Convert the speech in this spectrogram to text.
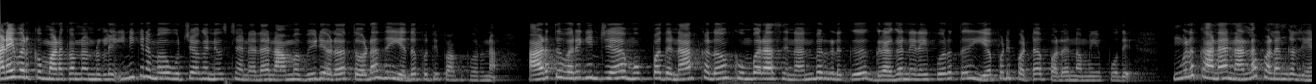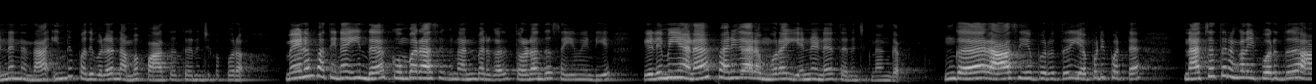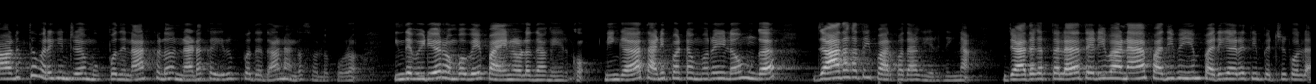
அனைவருக்கும் வணக்கம் நண்பர்களே. இன்னைக்கு நம்ம உற்சாக நியூஸ் சேனலில் நம்ம வீடியோவில் தொடர்ந்து எதை பற்றி பார்க்க போறோம்னா அடுத்து வருகின்ற முப்பது நாட்களும் கும்பராசி நண்பர்களுக்கு கிரக நிலை பொறுத்து எப்படிப்பட்ட பலன் அமைய போகுது? உங்களுக்கான நல்ல பலன்கள் என்னென்னு தான் இந்த பதிவில் நம்ம பார்த்து தெரிஞ்சுக்க போகிறோம் மேலும் பார்த்தீங்கன்னா இந்த கும்பராசி நண்பர்கள் தொடர்ந்து செய்ய வேண்டிய எளிமையான பரிகார முறை என்னென்னு தெரிஞ்சுக்கலாங்க. உங்கள் ராசியை பொறுத்து எப்படிப்பட்ட நட்சத்திரங்களை பொறுத்து அடுத்து வருகின்ற முப்பது நாட்களும் நடக்க இருப்பது தான் நாங்கள் சொல்ல போகிறோம் இந்த வீடியோ ரொம்பவே பயனுள்ளதாக இருக்கும். நீங்கள் தனிப்பட்ட முறையிலும் உங்கள் ஜாதகத்தை பார்ப்பதாக இருந்தீங்கன்னா ஜாதகத்தில் தெளிவான பதிவையும் பரிகாரத்தையும் பெற்றுக்கொள்ள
